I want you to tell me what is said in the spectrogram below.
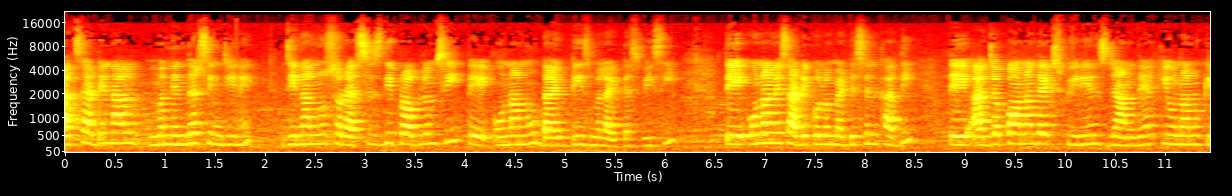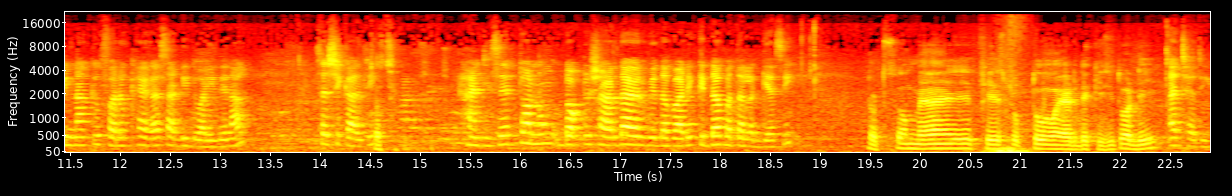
ਅੱਜ ਸਾਡੇ ਨਾਲ ਮਨਿੰਦਰ ਸਿੰਘ ਜੀ ਨੇ ਜਿਨ੍ਹਾਂ ਨੂੰ ਸੋਰੈਸਿਸ ਦੀ ਪ੍ਰੋਬਲਮ ਸੀ ਤੇ ਉਹਨਾਂ ਨੂੰ ਡਾਇਬੀਟੀਜ਼ ਮਲਾਈਟਸ ਵੀ ਸੀ ਤੇ ਉਹਨਾਂ ਨੇ ਸਾਡੇ ਕੋਲੋਂ ਮੈਡੀਸਿਨ ਖਾਧੀ ਤੇ ਅੱਜ ਆਪਾਂ ਉਹਨਾਂ ਦਾ ਐਕਸਪੀਰੀਅੰਸ ਜਾਣਦੇ ਹਾਂ ਕਿ ਉਹਨਾਂ ਨੂੰ ਕਿੰਨਾ ਕੁ ਫ਼ਰਕ ਹੈਗਾ ਸਾਡੀ ਦਵਾਈ ਦੇ ਨਾਲ। ਸਤਿ ਸ਼੍ਰੀ ਅਕਾਲ ਜੀ। ਹਾਂਜੀ ਸਰ ਤੁਹਾਨੂੰ ਡਾਕਟਰ ਸ਼ਾਰਦਾ ਆਯੁਰਵੇਦਾ ਬਾਰੇ ਕਿੱਦਾਂ ਪਤਾ ਲੱਗਿਆ ਸੀ? ਡਾਕਟਰ ਸਾਹਿਬ ਮੈਂ ਇਹ ਫੇਸਬੁੱਕ ਤੋਂ ਐਡ ਦੇਖੀ ਸੀ ਤੁਹਾਡੀ। ਅੱਛਾ ਜੀ।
